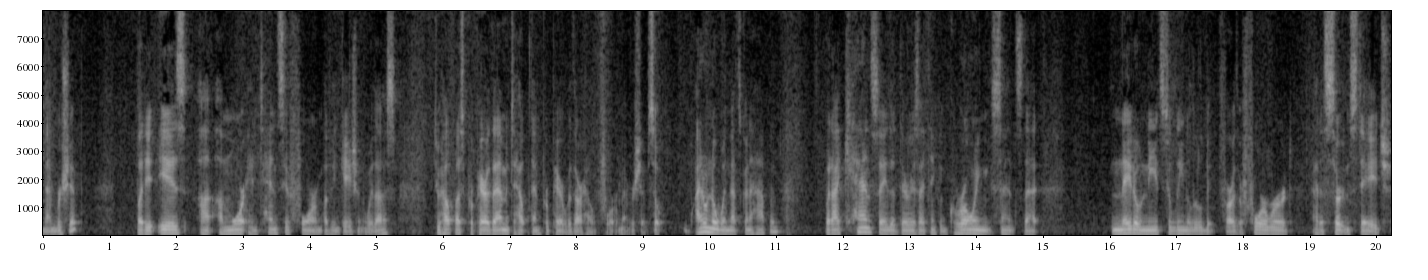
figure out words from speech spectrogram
membership but it is a, a more intensive form of engagement with us to help us prepare them and to help them prepare with our help for membership. So I don't know when that's going to happen, but I can say that there is, I think, a growing sense that NATO needs to lean a little bit farther forward at a certain stage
